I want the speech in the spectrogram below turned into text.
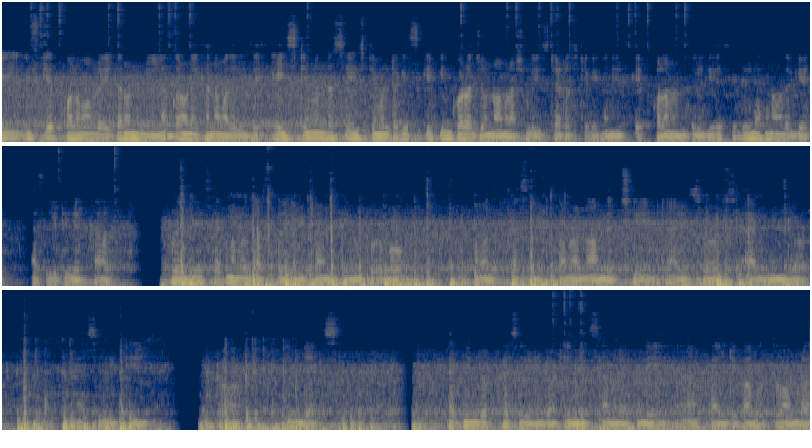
এই স্কেপ কলাম আমরা এই কারণে নিলাম, কারণ এখানে আমাদের যে টেমেল আছে এই টেমেলটাকে স্কেপিং করার জন্য আমরা আসলে স্ট্যাটাসটাকে এখানে স্কেপ কলামের ভিতরে দিয়েছি। দেন এখন আমাদের গেট ফ্যাসিলিটিজের কাজ হয়ে গিয়েছে। এখন আমরা জাস্ট খালি রিটার্ন রিমুভ করব। আমাদের ফ্যাসিলিটিকে আমরা নাম দিচ্ছি resource admin dot facility dot index admin dot facility dot ইন্ডেক্সে আমরা এখানে ফাইলটি পাবো। তো আমরা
